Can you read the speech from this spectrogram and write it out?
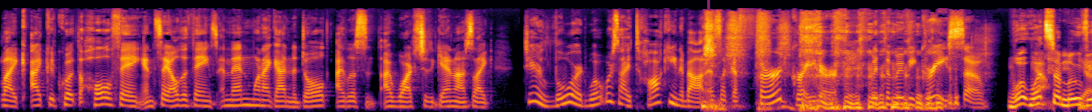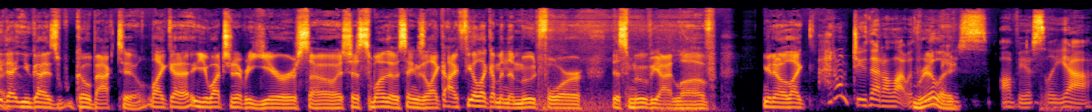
like I could quote the whole thing and say all the things. And then when I got an adult, I listened, I watched it again. And I was like, dear Lord, what was I talking about as like a third grader with the movie Grease? So What What's a movie Yeah. that you guys go back to? Like uh, you watch it every year or so. It's just one of those things. Like I feel like I'm in the mood for this movie I love. You know, like I don't do that a lot with Really? movies, obviously. Yeah.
